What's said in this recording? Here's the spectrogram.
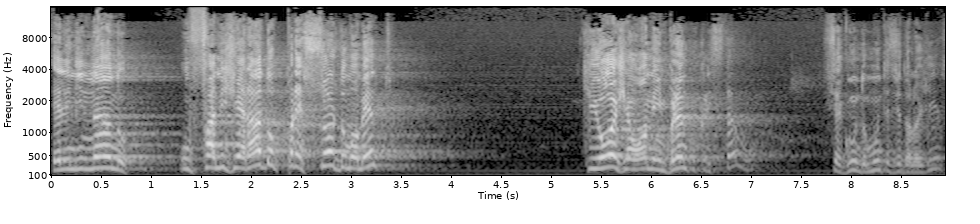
eliminando o famigerado opressor do momento, que hoje é o homem branco cristão, né? segundo muitas ideologias,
